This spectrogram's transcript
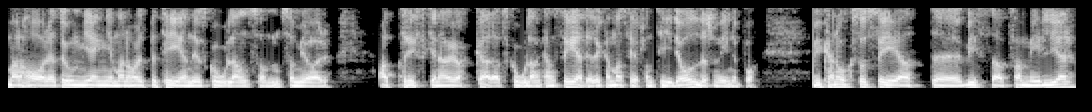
man har ett umgänge, man har ett beteende i skolan som, som gör att riskerna ökar, att skolan kan se det. Det kan man se från tidig ålder som vi är inne på. Vi kan också se att eh, vissa familjer,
